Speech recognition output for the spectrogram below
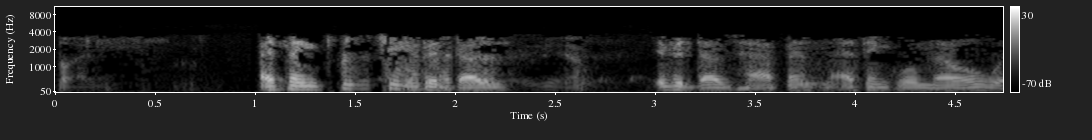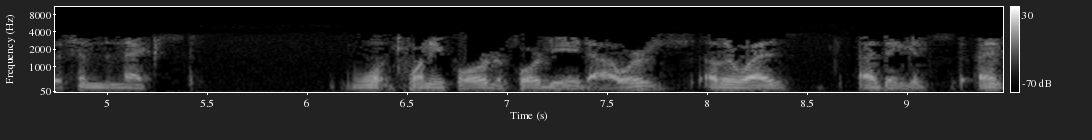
But I think if it does, yeah. if it does happen, I think we'll know within the next 24 to 48 hours. Otherwise, I think it's. I,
